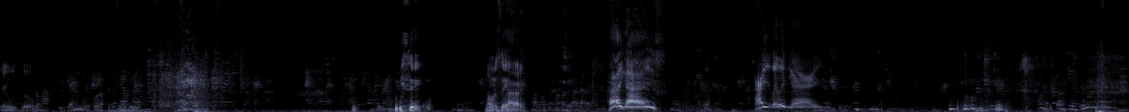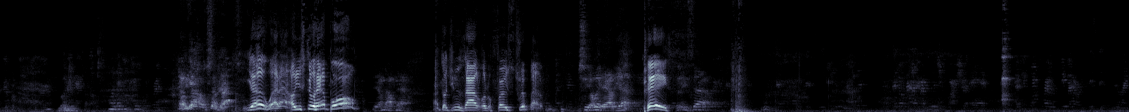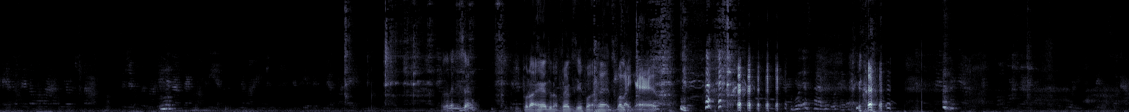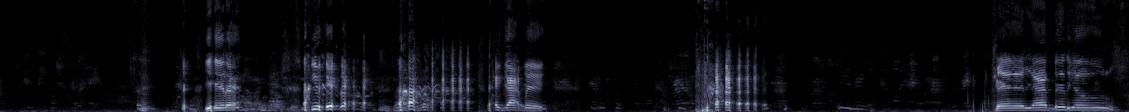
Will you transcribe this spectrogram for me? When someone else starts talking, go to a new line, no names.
There we go.
You can't hold your phone up to the TV.
Let me see. I want to say hi. Hi, guys. How you doing, guys?
Oh, yeah, what's up, guys?
Yo, what up? Are you still here, Paul?
Yeah, I'm out now.
I thought you was out on the first trip out.
See you later, Allie. Yeah?
Peace.
Peace out.
What the lady said? She put her hands in her pants to see if her hands smell like ass.
What is Travis looking at?
you hear that? You hear that? That got me. Candy videos.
